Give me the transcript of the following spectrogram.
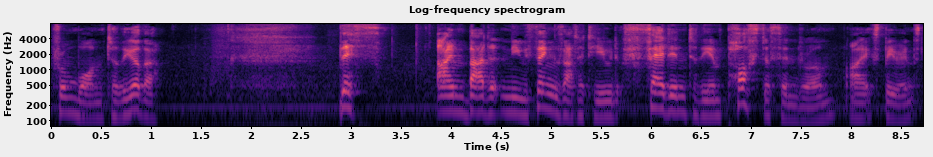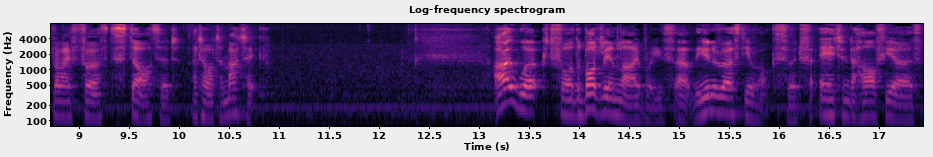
from one to the other. This I'm bad at new things attitude fed into the imposter syndrome I experienced when I first started at Automattic. I worked for the Bodleian Libraries at the University of Oxford for eight and a half years,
